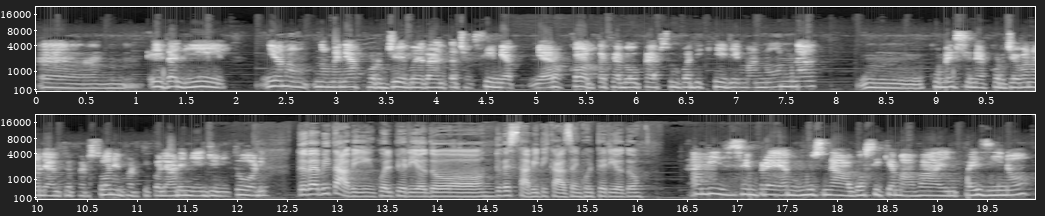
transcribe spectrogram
eh, e da lì io non, non, me ne accorgevo in realtà, cioè sì, mi, mi, ero accorta che avevo perso un po' di chili, ma non mh, mm, come se ne accorgevano le altre persone, in particolare i miei genitori. Dove abitavi in quel periodo? Dove stavi di casa in quel periodo? Ah, lì sempre a Busnago si chiamava il paesino,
